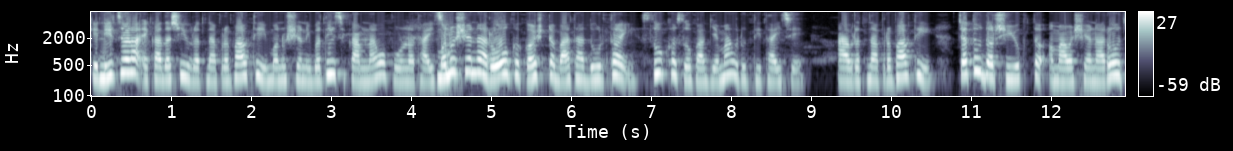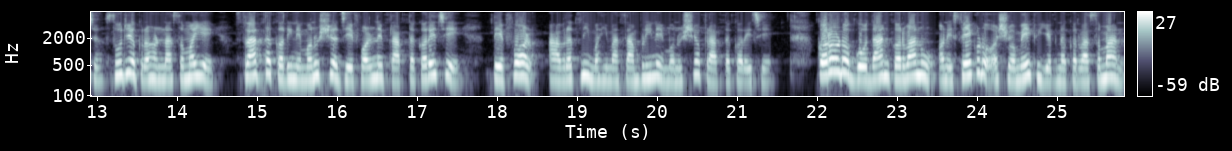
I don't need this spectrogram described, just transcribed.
કે નિર્જળા એકાદશી વ્રતના પ્રભાવથી મનુષ્યની બધી જ કામનાઓ પૂર્ણ થાય છે. મનુષ્યના રોગ, કષ્ટ, બાધા દૂર થઈ સુખ સૌભાગ્યમાં વૃદ્ધિ થાય છે. આ વ્રતના પ્રભાવથી ચતુર્દશીયુક્ત અમાવસ્યાના રોજ સૂર્યગ્રહણના સમયે શ્રાદ્ધ કરીને મનુષ્ય જે ફળને પ્રાપ્ત કરે છે તે ફળ આ વ્રતની મહિમા સાંભળીને મનુષ્ય પ્રાપ્ત કરે છે. કરોડો ગોદાન કરવાનું અને સેંકડો અશ્વમેઘ યજ્ઞ કરવા સમાન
